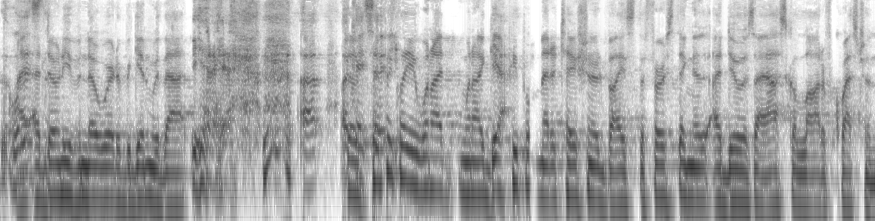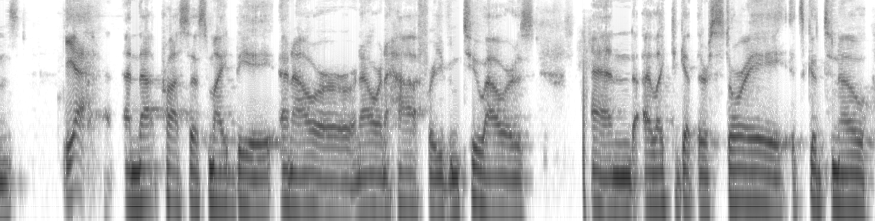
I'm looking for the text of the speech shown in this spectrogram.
Well, I, I, don't even know where to begin with that. Yeah, yeah. Uh, okay, so typically, so, when I when I give yeah. people meditation advice, the first thing I do is I ask a lot of questions. Yeah, and that process might be an hour or an hour and a half or even two hours and I like to get their story. It's good to know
